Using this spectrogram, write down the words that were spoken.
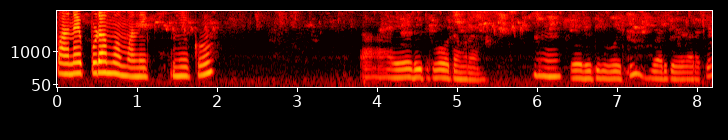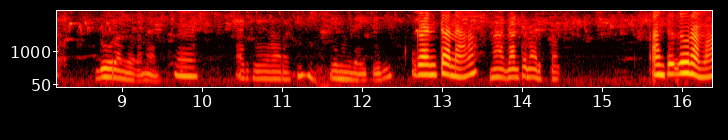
పని ఎప్పుడమ్మమ్మ నీకు మీకు ఏడింటికి పోతాం రా. ఏడింటికి వాడికి పోయే వరకు దూరం కదా వరకు ఎనిమిది అవుతుంది గంటనా? గంట నడుపుతాం. అంత దూరమా?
